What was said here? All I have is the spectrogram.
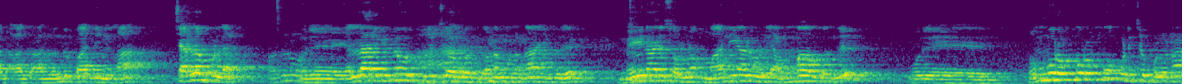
அது அது அது வந்து பார்த்தீங்கன்னா செல்லப்புள்ள. ஒரு எல்லாருக்குமே ஒரு பிடிச்ச ஒரு குணமுள்ளனா இவர். மெயினாக சொல்லணும் மணியானுடைய அம்மாவுக்கு வந்து ஒரு ரொம்ப ரொம்ப ரொம்ப பிடிச்ச புள்ளனா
